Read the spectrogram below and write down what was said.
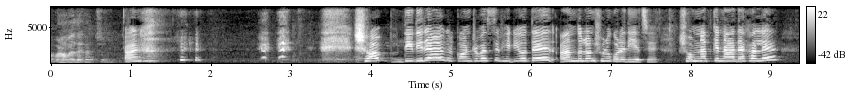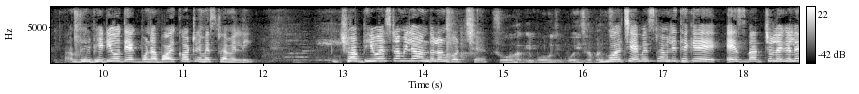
আবার আমায় দেখাচ্ছ? আর সব দিদিরা কন্ট্রোভার্সি ভিডিওতে আন্দোলন শুরু করে দিয়েছে। সোমনাথকে না দেখালে ভিডিও দেখব না বয়কট এম এস ফ্যামিলি সব ভিউয়ার্সরা মিলে আন্দোলন করছে। সৌভাগী বই ছাপা বলছে এম এস ফ্যামিলি থেকে এস বাদ চলে গেলে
